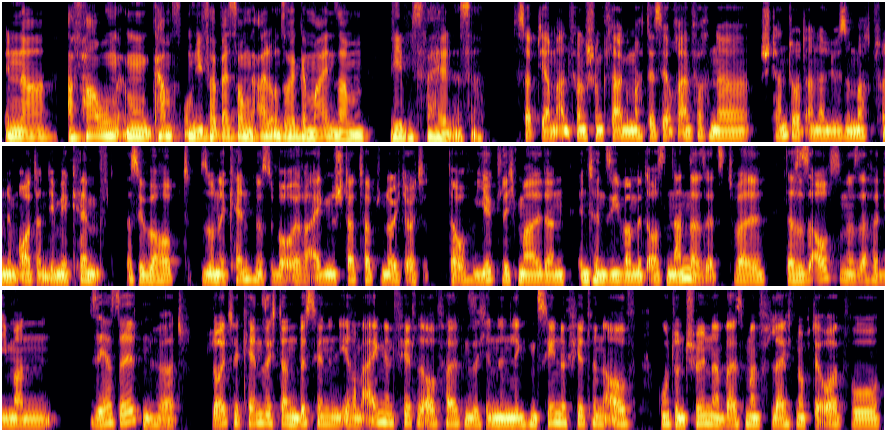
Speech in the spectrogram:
in einer Erfahrung im Kampf um die Verbesserung all unserer gemeinsamen Lebensverhältnisse das habt ihr am Anfang schon klar gemacht, dass ihr auch einfach eine Standortanalyse macht von dem Ort, an dem ihr kämpft. Dass ihr überhaupt so eine Kenntnis über eure eigene Stadt habt und euch, da auch wirklich mal dann intensiver mit auseinandersetzt, weil das ist auch so eine Sache, die man sehr selten hört. Leute kennen sich dann ein bisschen in ihrem eigenen Viertel auf, halten sich in den linken Szenevierteln auf. Gut und schön, dann weiß man vielleicht noch der Ort, wo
